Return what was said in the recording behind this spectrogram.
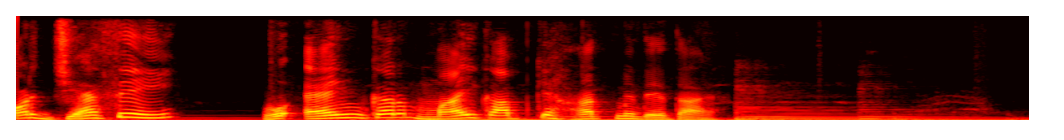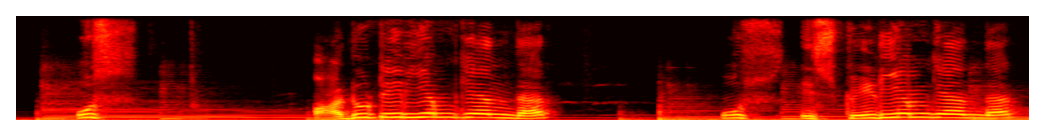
और जैसे ही वो एंकर माइक आपके हाथ में देता है, उस ऑडिटोरियम के अंदर, उस स्टेडियम के अंदर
